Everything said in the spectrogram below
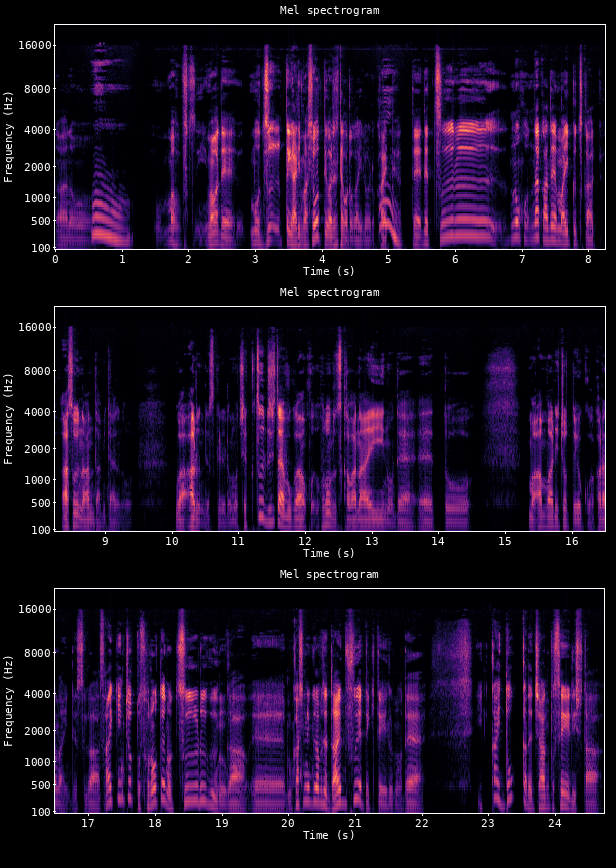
あの、うん。まあ、普通、今までもうずーっとやりましょうって言われてたことがいろいろ書いてあって、で、ツールの中で、まあ、いくつか、あ、そういうのあんだみたいなのはあるんですけれども、チェックツール自体は僕はほほとんど使わないので、えーっと、まあ、あんまりちょっとよくわからないんですが、最近ちょっとその手のツール群が、えー昔に比べてだいぶ増えてきているので、一回どっかでちゃんと整理した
